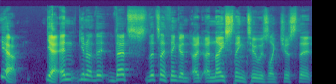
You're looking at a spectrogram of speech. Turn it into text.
Yeah, yeah, and you know that that's that's I think a, a, a nice thing too is like just that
